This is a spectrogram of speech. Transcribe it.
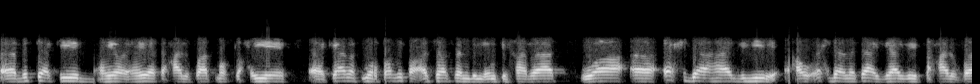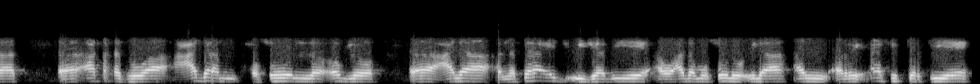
بالتأكيد هي هي تحالفات مصلحية كانت مرتبطة أساسا بالانتخابات وإحدى هذه أو إحدى نتائج هذه التحالفات أعتقد هو عدم حصول أوغلو آه، على نتائج إيجابية أو عدم وصوله إلى الرئاسة التركية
